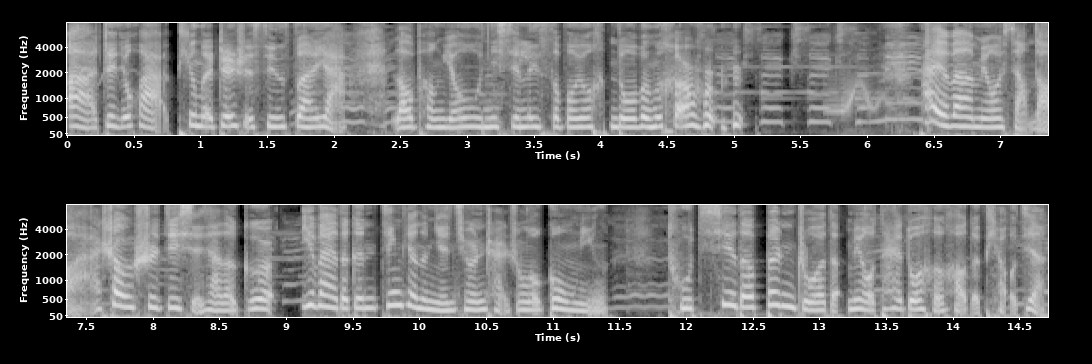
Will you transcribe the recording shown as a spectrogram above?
啊，这句话听得真是心酸呀！老朋友，你心里是否有很多问号？他也万万没有想到啊，上世纪写下的歌，意外的跟今天的年轻人产生了共鸣。土气的、笨拙的，没有太多很好的条件，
